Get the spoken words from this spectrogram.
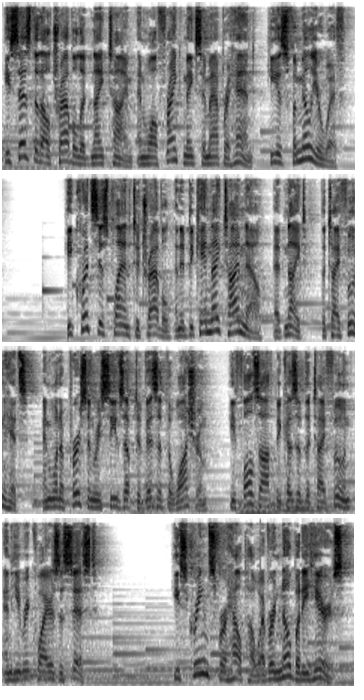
He says that I'll travel at night time and while Frank makes him apprehend, he is familiar with. He quits his plan to travel and it became night time now. At night, the typhoon hits, and when a person receives up to visit the washroom, he falls off because of the typhoon and he requires assist. He screams for help however nobody hears.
